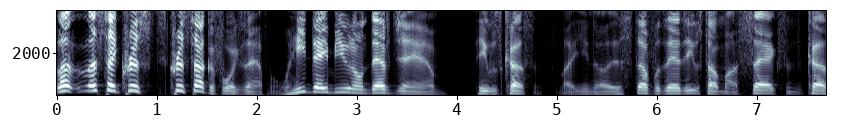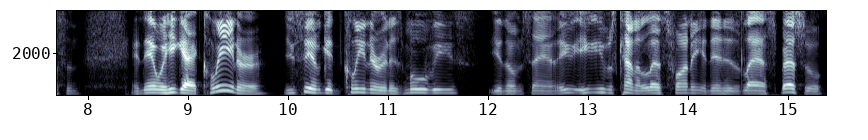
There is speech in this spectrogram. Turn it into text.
let, let's take Chris Chris Tucker for example when he debuted on Def Jam he was cussing like you know his stuff was edgy he was talking about sex and cussing and then when he got cleaner, you see him get cleaner in his movies. You know what I'm saying? He he, was kind of less funny, and then his last special,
